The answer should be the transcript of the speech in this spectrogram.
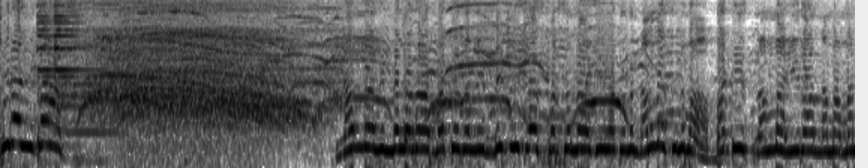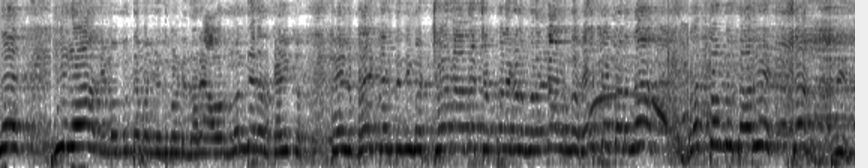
Kiran Das. ನಮ್ಮ ನಿಮ್ಮೆಲ್ಲರ ಮಧ್ಯದಲ್ಲಿ ಮಿಡ್ಲ್ ಕ್ಲಾಸ್ ಪರ್ಸನ್ ಆಗಿ ಇವತ್ತೊಂದು ನಮ್ಮ ಸಿನಿಮಾ ಬಟ್ ಈಸ್ ನಮ್ಮ ಹೀರೋ, ನಮ್ಮ ಮನೆ, ಹೀರೋ ನಿಮ್ಮ ಮುಂದೆ ಬಂದು ನಿಂತ್ಕೊಂಡಿದ್ದಾರೆ. ಅವ್ರ ಮುಂದೆ ನಾನು ಕೈ ಕೈಯಲ್ಲಿ ಬೈಕ್ ಕೊಡ್ತೀನಿ. ನಿಮ್ಮ ಜೋರಾದ ಚಪ್ಪಲೆಗಳ ಮೂಲಕ ಅವ್ರನ್ನ ವೆಲ್ಕಮ್ ಮಾಡೋಣ. ಮತ್ತೊಂದು ಸಾರಿ ಸರ್ ಪ್ಲೀಸ್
